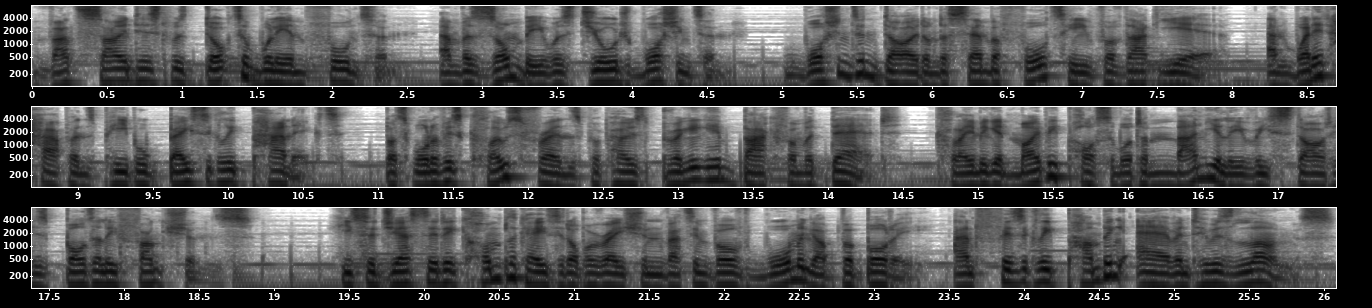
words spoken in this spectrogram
That scientist was Dr. William Thornton, and the zombie was George Washington. Washington died on December 14th of that year, and when it happened, people basically panicked, but one of his close friends proposed bringing him back from the dead, claiming it might be possible to manually restart his bodily functions. He suggested a complicated operation that involved warming up the body and physically pumping air into his lungs.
